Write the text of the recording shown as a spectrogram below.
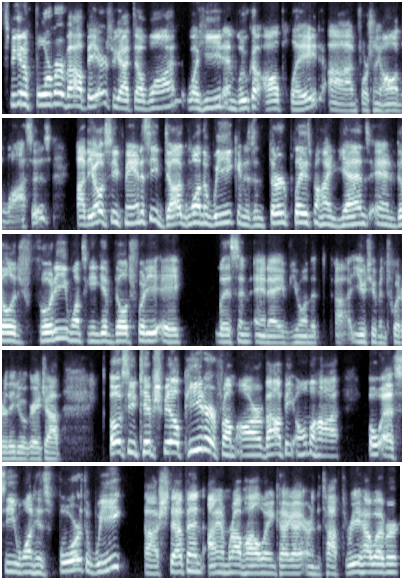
speaking of former Val Bears, we got uh, Juan, Wahid, and Luca all played. Uh, unfortunately, all in losses. Uh, the OFC Fantasy, Doug won the week and is in third place behind Jens and Village Footy. Once again, give Village Footy a listen and a view on the uh, YouTube and Twitter. They do a great job. OFC Tipspiel, Peter from our Valpy Omaha OFC won his fourth week. Uh, Stefan, I am Rob Holloway, and Kai Guy are in the top three, however.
